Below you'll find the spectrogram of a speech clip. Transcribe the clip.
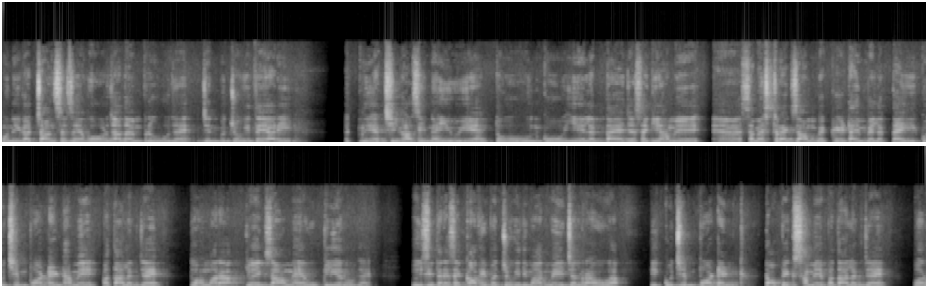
होने का चांसेस है वो और ज़्यादा इम्प्रूव हो जाए। जिन बच्चों की तैयारी इतनी अच्छी खासी नहीं हुई है तो उनको ये लगता है जैसा कि हमें सेमेस्टर एग्ज़ाम के टाइम पे लगता है कि कुछ इंपॉर्टेंट हमें पता लग जाए तो हमारा जो एग्ज़ाम है वो क्लियर हो जाए। तो इसी तरह से काफ़ी बच्चों के दिमाग में ये चल रहा होगा कि कुछ इंपॉर्टेंट टॉपिक्स हमें पता लग जाए और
